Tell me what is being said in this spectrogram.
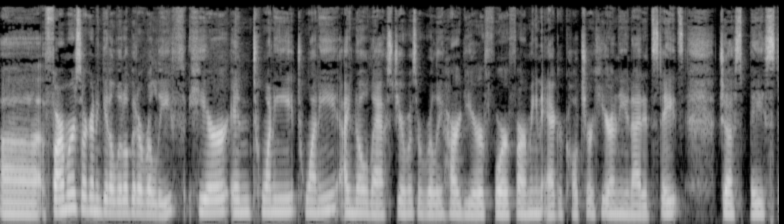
Uh, farmers are going to get a little bit of relief here in 2020. I know last year was a really hard year for farming and agriculture here in the United States, just based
